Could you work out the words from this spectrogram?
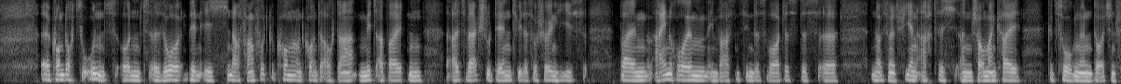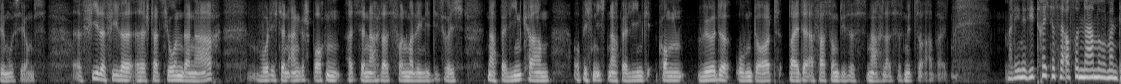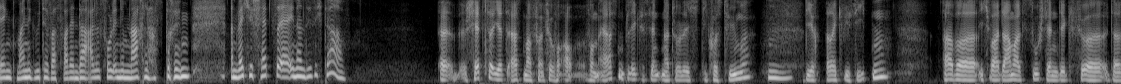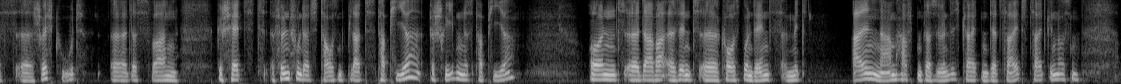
Komm doch zu uns. Und so bin ich nach Frankfurt gekommen und konnte auch da mitarbeiten als Werkstudent, wie das so schön hieß, beim Einräumen im wahrsten Sinn des Wortes des äh, 1984 an Schaumankai gezogenen Deutschen Filmmuseums. Äh, viele, viele äh, Stationen danach wurde ich dann angesprochen, als der Nachlass von Marlene Dietrich nach Berlin kam, ob ich nicht nach Berlin kommen würde, um dort bei der Erfassung dieses Nachlasses mitzuarbeiten. Marlene Dietrich, das ist ja auch so ein Name, wo man denkt, meine Güte, was war denn da alles wohl in dem Nachlass drin? An welche Schätze erinnern Sie sich da? Äh, schätze jetzt erstmal für, für, vom ersten Blick sind natürlich die Kostüme, mhm. die Requisiten. Aber ich war damals zuständig für das äh, Schriftgut. Äh, das waren geschätzt 500.000 Blatt Papier, beschriebenes Papier. Und äh, da war, äh, sind äh, Korrespondenz mit allen namhaften Persönlichkeiten der Zeit, Zeitgenossen.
